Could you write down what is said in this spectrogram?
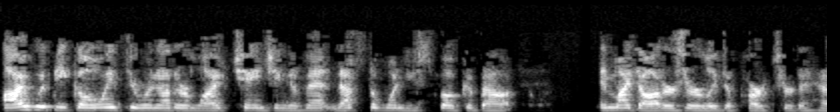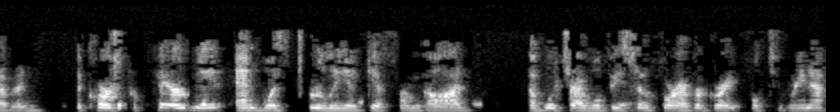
I would be going through another life changing event. And that's the one you spoke about in my daughter's early departure to heaven. The course prepared me and was truly a gift from God, of which I will be so forever grateful to Rena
